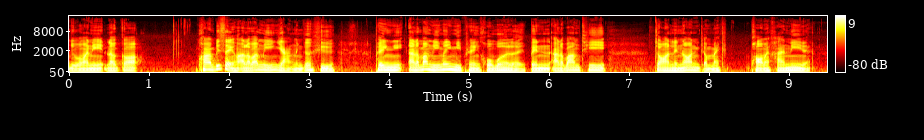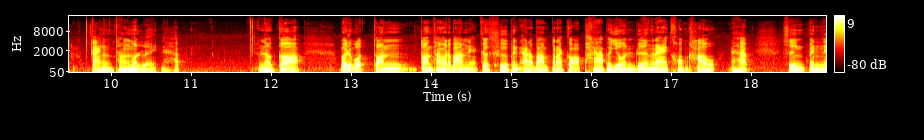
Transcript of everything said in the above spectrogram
อยู่ประมาณนี้แล้วก็ ความพิเศษของอัลบั้มนี้อย่างหนึ่งก็คือ เพลงนี้อัลบั้มนี้ไม่มีเพลงโคเวอร์เลย เป็นอัลบั้มที่จอห์นเลนนอนกับแมคพอแมคคาร์นีเนี่ยแต่งทั้งหมดเลยนะครับ แล้วก็บริบทตอนตอนทำอัลบั้มเนี่ยก็คือเป็นอัลบั้มประกอบภาพยนตร์เรื่องแรกของเขานะครับ ซึ่งเป็นใน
